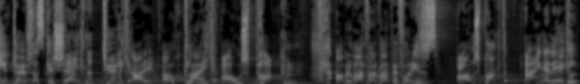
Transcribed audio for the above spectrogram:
ihr dürft das Geschenk natürlich auch gleich auspacken. Aber warte, warte, warte, bevor ihr es auspackt, eine Regel.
